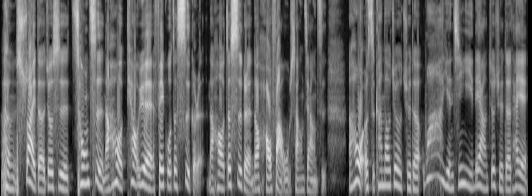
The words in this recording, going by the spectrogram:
很帅的，就是冲刺，然后跳跃飞过这四个人，然后这四个人都毫发无伤这样子。然后我儿子看到就觉得哇，眼睛一亮，就觉得他也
